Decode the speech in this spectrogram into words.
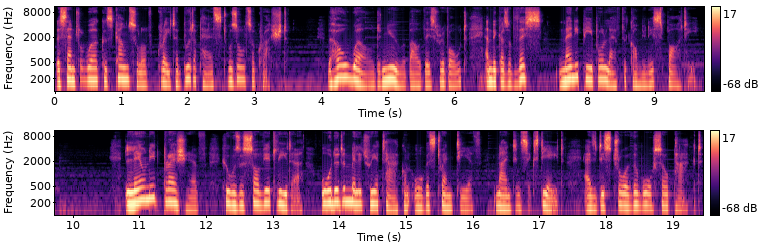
The Central Workers' Council of Greater Budapest was also crushed. The whole world knew about this revolt and because of this, many people left the Communist Party. Leonid Brezhnev, who was a Soviet leader, ordered a military attack on August 20, 1968, as destroyed the Warsaw Pact.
